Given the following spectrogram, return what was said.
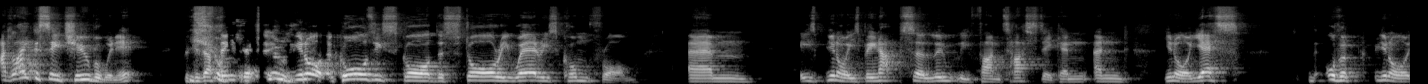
I, would like to see Chuba win it because I think, that, you know, the goals he scored, the story, where he's come from, um, he's, you know, he's been absolutely fantastic. And, and, you know, yes, other, you know,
